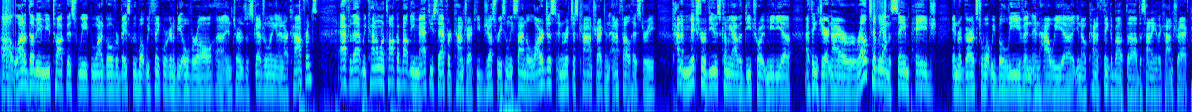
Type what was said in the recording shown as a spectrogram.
Uh, a lot of WMU talk this week. We want to go over basically what we think we're going to be overall uh, in terms of scheduling and in our conference. After that, we kind of want to talk about the Matthew Stafford contract. He just recently signed the largest and richest contract in NFL history. Kind of mixed reviews coming out of the Detroit media. I think Jarritt and I are relatively on the same page in regards to what we believe and, and how we, uh, you know, kind of think about uh, the signing of the contract.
